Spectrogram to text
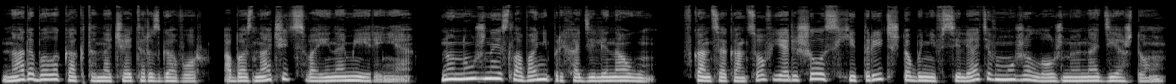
Надо было как-то начать разговор, обозначить свои намерения, но нужные слова не приходили на ум. В конце концов, я решила схитрить, чтобы не вселять в мужа ложную надежду.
